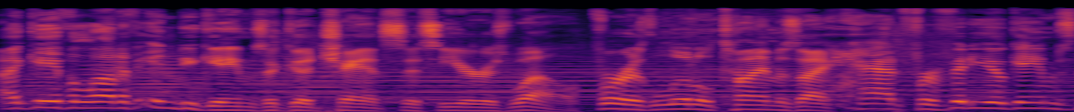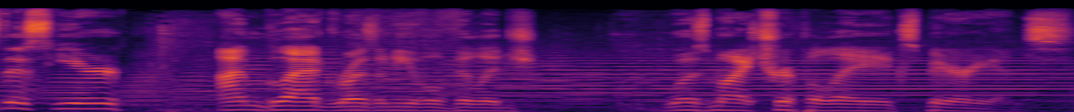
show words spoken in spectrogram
I gave a lot of indie games a good chance this year as well. For as little time as I had for video games this year, I'm glad Resident Evil Village was my AAA experience.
